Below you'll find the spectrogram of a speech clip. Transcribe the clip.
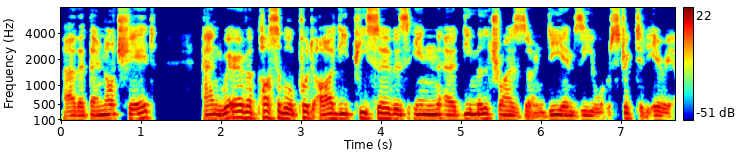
uh, that they're not shared, and wherever possible, put RDP servers in a demilitarized zone, DMZ, or restricted area.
